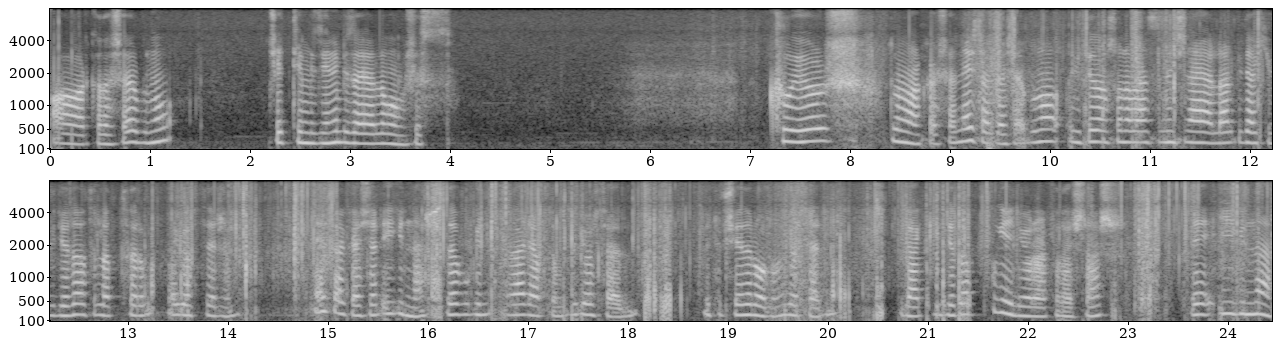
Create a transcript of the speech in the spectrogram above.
Aa arkadaşlar bunu chat temizliğini biz ayarlamamışız. Clear Durun arkadaşlar. Neyse arkadaşlar bunu videodan sonra ben sizin için ayarlar. Bir dahaki videoda hatırlatırım ve gösteririm. Neyse arkadaşlar iyi günler. Size bugün neler yaptığımızı gösterdim. Ne tür şeyler olduğunu gösterdim. Bir dahaki videoda bu geliyor arkadaşlar. Ve iyi günler.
